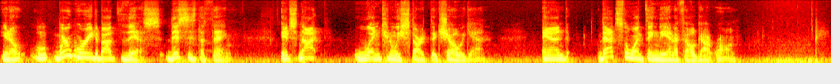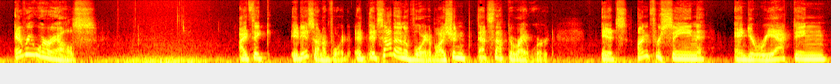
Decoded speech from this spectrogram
You know, we're worried about this. This is the thing. It's not when can we start the show again. And that's the one thing the NFL got wrong. Everywhere else, I think it is unavoidable. It's not unavoidable. I shouldn't, that's not the right word. It's unforeseen and you're reacting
